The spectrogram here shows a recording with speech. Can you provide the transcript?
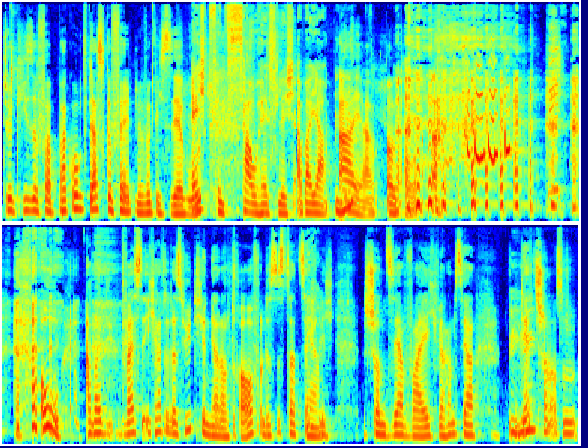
türkise Verpackung. Das gefällt mir wirklich sehr gut. Echt, find's sau hässlich, aber ja. mhm. Ah ja, okay. oh, aber weißt du, ich hatte das Hütchen ja noch drauf und es ist tatsächlich schon sehr weich. Wir haben es ja Mhm. jetzt schon aus dem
